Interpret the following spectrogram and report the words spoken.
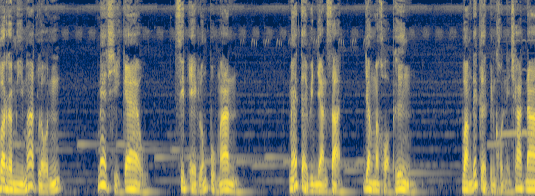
บารมีมากหล้นแม่ฉีแก้ว สิทธิเอกหลวงปู่มั่น แม้แต่วิญญาณสัตว์ยังมาขอพึ่ง หวังได้เกิดเป็นคนในชาติหน้า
